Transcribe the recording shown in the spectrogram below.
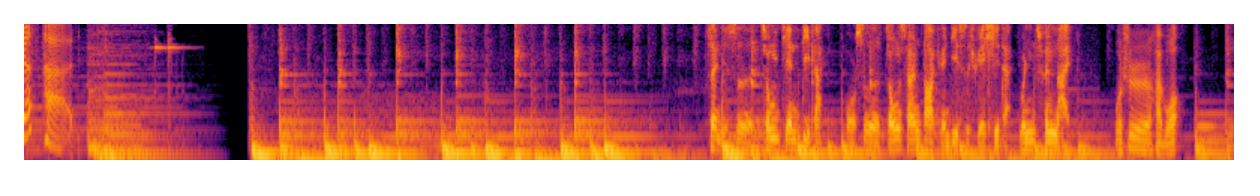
JustPod。这里是中间地带，我是中山大学历史学系的温春来。我是海博。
